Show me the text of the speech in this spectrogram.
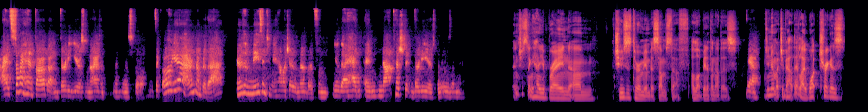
I stuff I hadn't thought about in 30 years when I was in, in high school. It's like, oh yeah, I remember that. And it was amazing to me how much I remembered from you know that I had and not touched it in 30 years, but it was in there. Interesting how your brain um, chooses to remember some stuff a lot better than others. Yeah. Do you know much about that? Like, what triggers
